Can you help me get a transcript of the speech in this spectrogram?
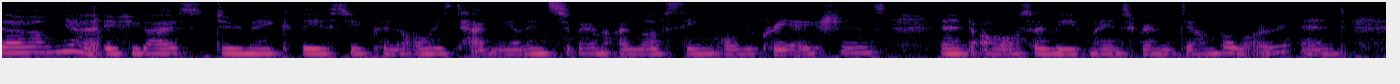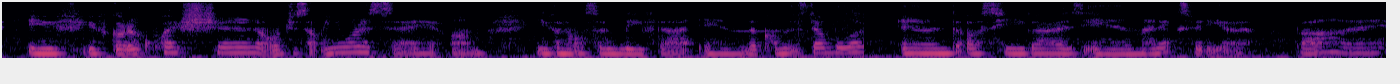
so um yeah if you guys do make this you can always tag me on instagram. I love seeing all your creations and i'll also leave my instagram down below. And if you've got a question or just something you want to say um you can also leave that in the comments down below. And i'll see you guys in my next video. Bye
